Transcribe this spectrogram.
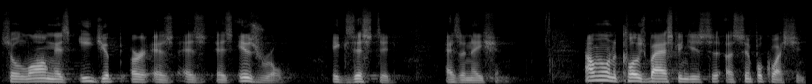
so long as Egypt or as, as, as Israel existed as a nation. I want to close by asking you a simple question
